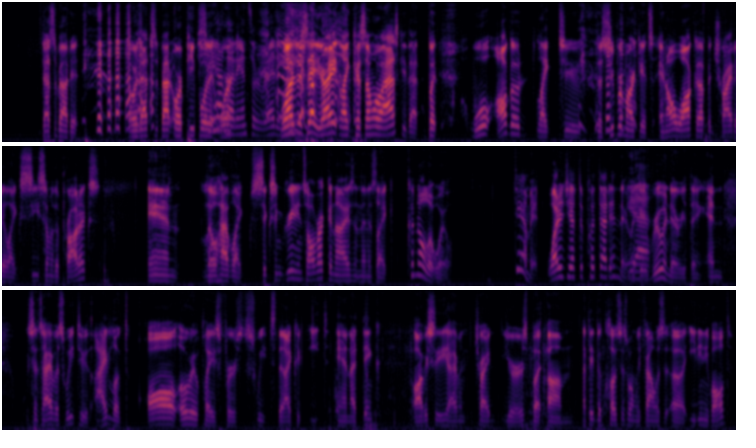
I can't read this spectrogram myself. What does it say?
That's about it. or that's about, or people she that had work. that answer ready. Well, I was gonna say, right? Like, cause someone will ask you that. But we'll, I'll go like to the supermarkets and I'll walk up and try to like see some of the products, and they'll have like six ingredients I'll recognize, and then it's like canola oil. Damn it! Why did you have to put that in there? Like Yeah. it ruined everything. And since I have a sweet tooth, I looked all over the place for sweets that I could eat, and I think. Obviously, I haven't tried yours, but um, I think the closest one we found was uh, Eating Evolved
